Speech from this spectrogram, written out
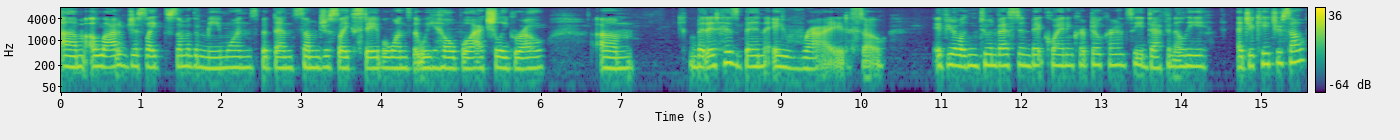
um, a lot of just like some of the meme ones but then some just like stable ones that we hope will actually grow um, but it has been a ride so if you're looking to invest in bitcoin and cryptocurrency definitely educate yourself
